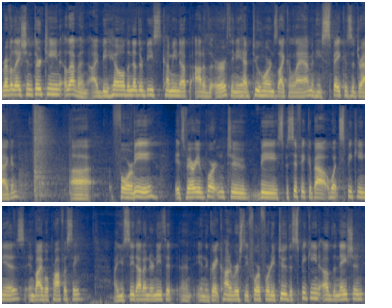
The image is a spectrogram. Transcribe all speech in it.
Revelation 13 11. I beheld another beast coming up out of the earth, and he had two horns like a lamb, and he spake as a dragon. Uh, for me, it's very important to be specific about what speaking is in Bible prophecy. Uh, you see that underneath it in, in the Great Controversy 442. The speaking of the nation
